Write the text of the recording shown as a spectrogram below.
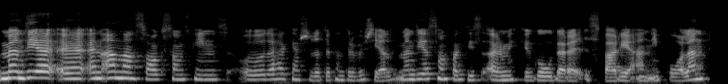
Men det är eh, en annan sak som finns, och det här kanske är lite kontroversiellt, men det som faktiskt är mycket godare i Sverige än i Polen,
